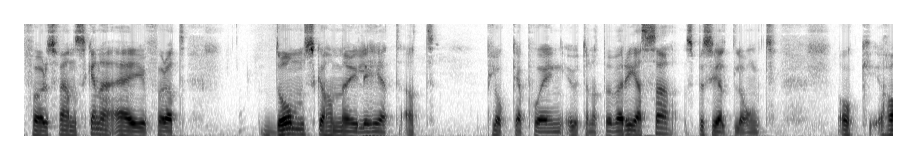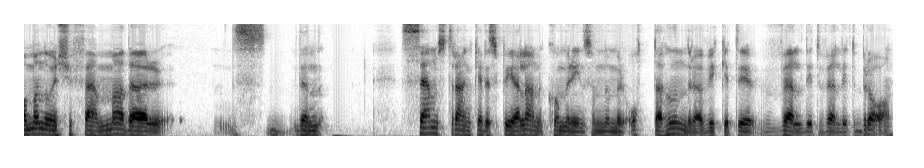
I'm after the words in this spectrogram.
för svenskarna är ju för att de ska ha möjlighet att plocka poäng utan att behöva resa speciellt långt. Och har man då en 25 där den sämst rankade spelaren kommer in som nummer 800, vilket är väldigt, väldigt bra.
